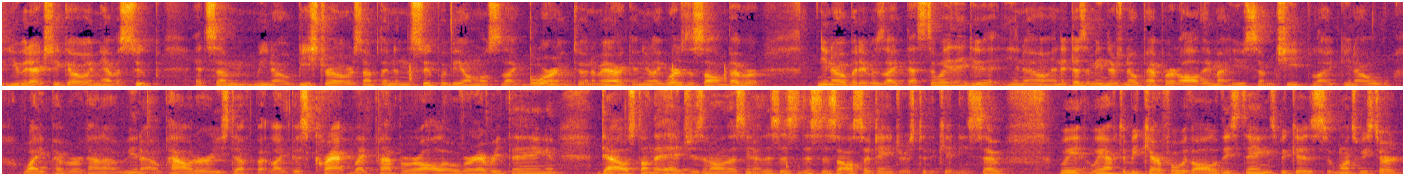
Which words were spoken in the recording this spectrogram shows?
you would actually go and have a soup at some you know bistro or something, and the soup would be almost like boring to an American. You're like, where's the salt and pepper? You know, but it was like that's the way they do it. You know, and it doesn't mean there's no pepper at all. They might use some cheap like you know white pepper kind of you know powdery stuff but like this cracked black pepper all over everything and doused on the edges and all this you know this is this is also dangerous to the kidneys so we we have to be careful with all of these things because once we start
